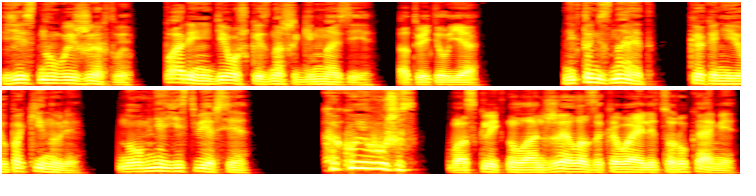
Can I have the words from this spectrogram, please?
«Есть новые жертвы, парень и девушка из нашей гимназии», — ответил я. «Никто не знает, как они ее покинули, но у меня есть версия». «Какой ужас!» — воскликнула Анжела, закрывая лицо руками.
